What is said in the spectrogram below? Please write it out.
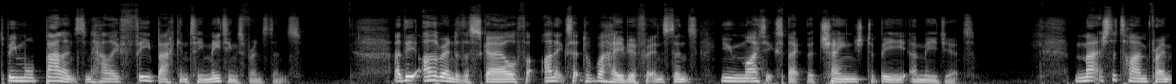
to be more balanced in how they feedback in team meetings, for instance. At the other end of the scale, for unacceptable behaviour, for instance, you might expect the change to be immediate. Match the time frame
